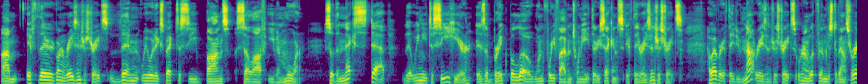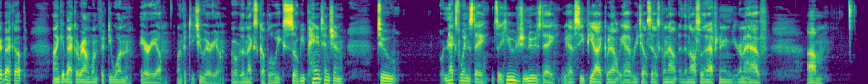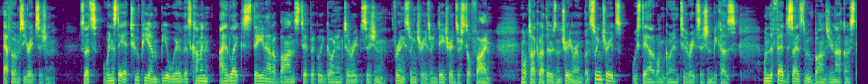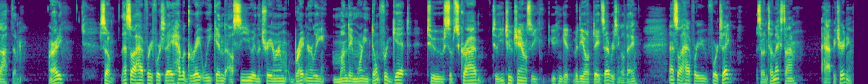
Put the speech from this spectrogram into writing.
um, if they're going to raise interest rates, then we would expect to see bonds sell off even more. So the next step that we need to see here is a break below 145 and 28 30 seconds if they raise interest rates. However, if they do not raise interest rates, we're going to look for them just to bounce right back up and get back around 151 area, 152 area over the next couple of weeks. So be paying attention to next Wednesday, it's a huge news day. We have CPI coming out, we have retail sales coming out, and then also that afternoon you're going to have um, FOMC rate decision. So that's Wednesday at 2 p.m. Be aware that's coming. I like staying out of bonds typically going into rate decision for any swing trades. I mean, day trades are still fine, and we'll talk about those in the trading room. But swing trades, we stay out of them going into rate decision because when the Fed decides to move bonds, you're not going to stop them. Alrighty. So that's all I have for you for today. Have a great weekend. I'll see you in the trading room bright and early Monday morning. Don't forget to subscribe to the YouTube channel so you, you can get video updates every single day. And that's all I have for you for today. So until next time, happy trading.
